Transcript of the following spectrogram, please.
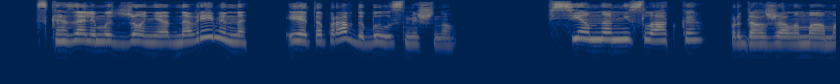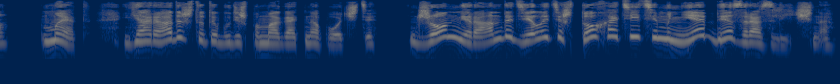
— сказали мы с Джонни одновременно, и это правда было смешно. «Всем нам не сладко», — продолжала мама. Мэт, я рада, что ты будешь помогать на почте. Джон, Миранда, делайте что хотите, мне безразлично.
